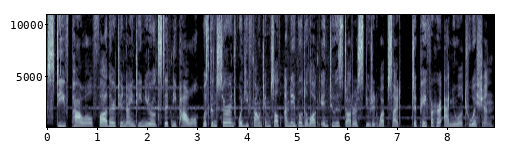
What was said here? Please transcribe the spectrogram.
Steve Powell, father to 19 year old Sydney Powell, was concerned when he found himself unable to log into his daughter's student website to pay for her annual tuition.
